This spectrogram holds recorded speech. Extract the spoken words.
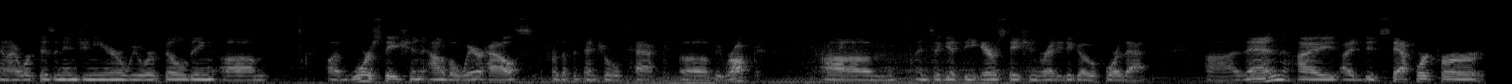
and I worked as an engineer. We were building um, a war station out of a warehouse for the potential attack of Iraq, um, and to get the air station ready to go for that. Uh, then I, I did staff work for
